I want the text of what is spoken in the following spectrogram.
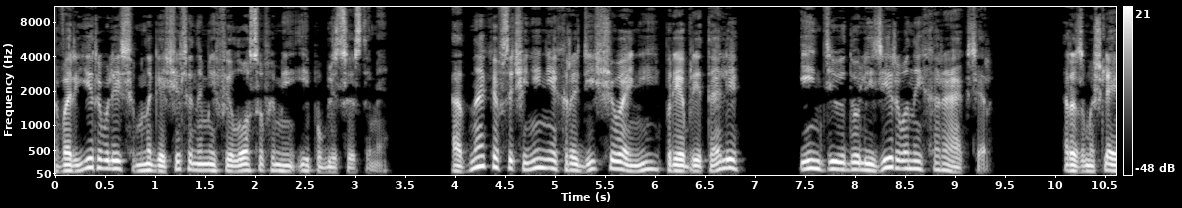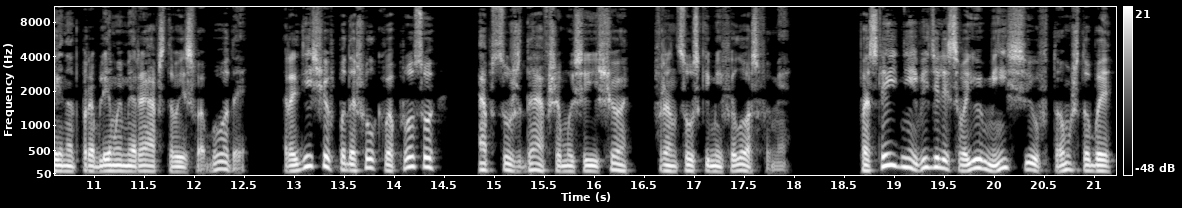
варьировались многочисленными философами и публицистами. Однако в сочинениях Радищева они приобретали индивидуализированный характер. Размышляя над проблемами рабства и свободы, Радищев подошел к вопросу, обсуждавшемуся еще французскими философами. Последние видели свою миссию в том, чтобы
